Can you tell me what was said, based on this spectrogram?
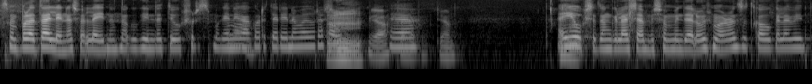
sest ma pole Tallinnas veel leidnud nagu kindlat juuksuri, siis ma käin iga kord erineva juures. Mm. jah, Jah. jah. ei, juuksed on küll asjad, mis on mind elus, ma arvan, suht kaugele viinud.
